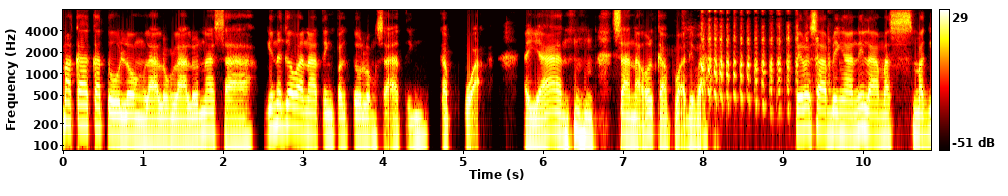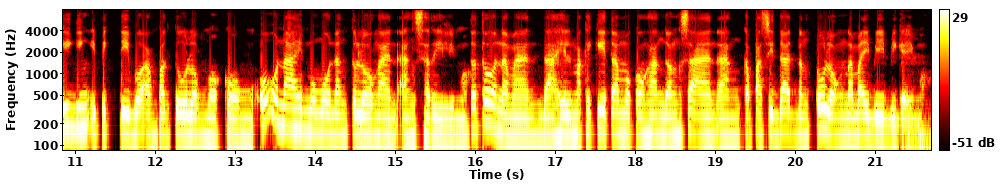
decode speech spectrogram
makakatulong lalong-lalo na sa ginagawa nating pagtulong sa ating kapwa. Ayan, sana all kapwa, di ba? Pero sabi nga nila, mas magiging epektibo ang pagtulong mo kung uunahin mo munang tulungan ang sarili mo. Totoo naman dahil makikita mo kung hanggang saan ang kapasidad ng tulong na may bibigay mo.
